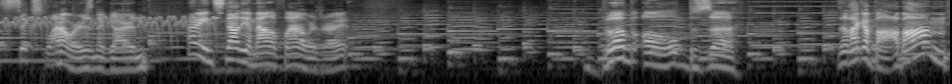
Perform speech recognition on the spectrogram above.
Six flowers in a garden. I mean, it's not the amount of flowers, right? Bub-ulbs. Uh, is it like a bob-omb?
